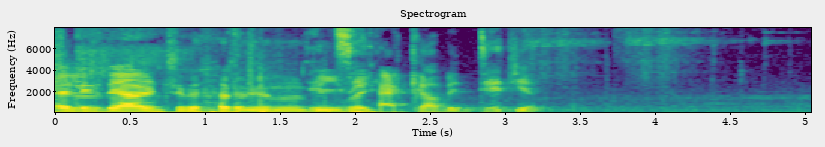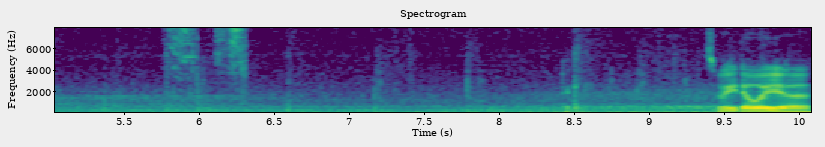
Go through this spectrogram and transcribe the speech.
at least they aren't really Didn't being see like. that coming, did you? Let's wait over here.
